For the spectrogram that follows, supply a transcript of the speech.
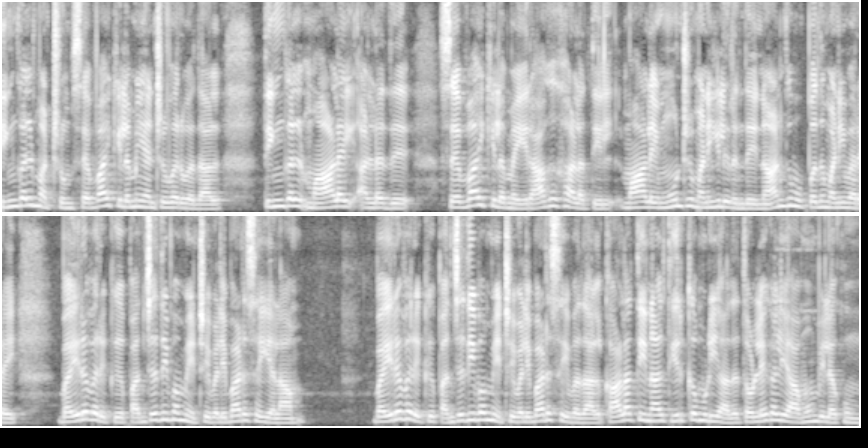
திங்கள் மற்றும் செவ்வாய்க்கிழமை அன்று வருவதால் திங்கள் மாலை அல்லது செவ்வாய்க்கிழமை ராகு காலத்தில் மாலை மூன்று மணியிலிருந்து நான்கு முப்பது மணி வரை பைரவருக்கு பஞ்சதீபம் ஏற்றி வழிபாடு செய்யலாம். பைரவருக்கு பஞ்சதீபம் ஏற்றி வழிபாடு செய்வதால் காலத்தினால் தீர்க்க முடியாத தொல்லைகள் யாவும் விலகும்.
